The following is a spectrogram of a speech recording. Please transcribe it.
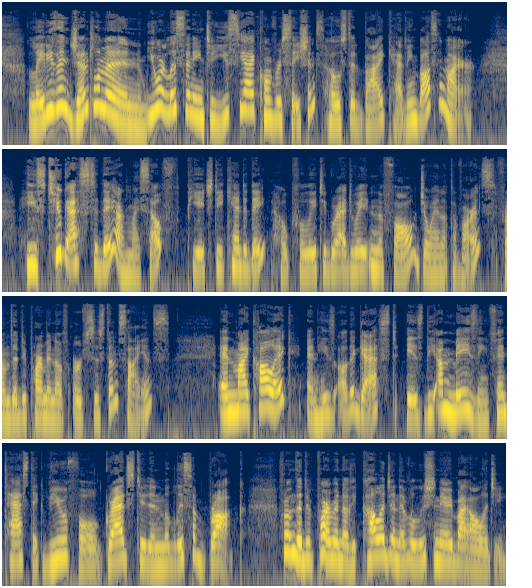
Ladies and gentlemen, you are listening to UCI Conversations, hosted by Kevin Bossenmeyer. His two guests today are myself, PhD candidate, hopefully to graduate in the fall, Joana Tavares from the Department of Earth System Science. And my colleague and his other guest is the amazing, fantastic, beautiful grad student Melissa Brock from the Department of Ecology and Evolutionary Biology.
